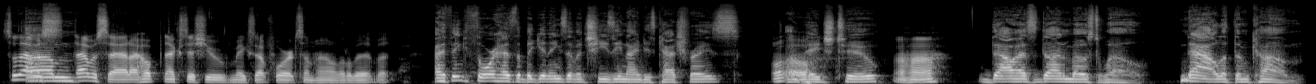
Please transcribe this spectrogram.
So that was Um, that was sad. I hope next issue makes up for it somehow a little bit. But I think Thor has the beginnings of a cheesy 90s catchphrase uh on page two. uh huh. Thou hast done most well. Now let them come,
